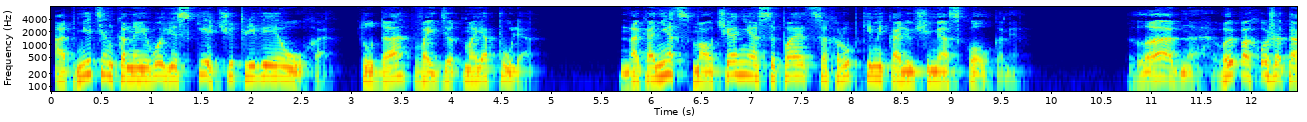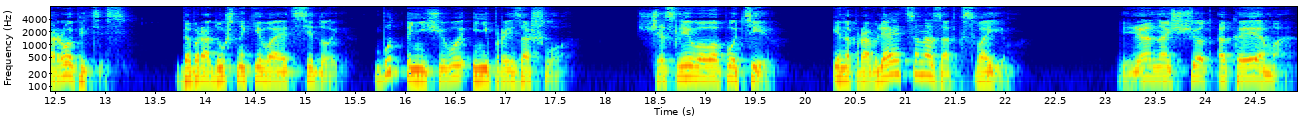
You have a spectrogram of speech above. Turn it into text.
Отметинка на его виске чуть левее уха. Туда войдет моя пуля. Наконец молчание осыпается хрупкими колючими осколками. «Ладно, вы, похоже, торопитесь», — добродушно кивает Седой, будто ничего и не произошло. «Счастливого пути!» и направляется назад к своим. «Я насчет АКМа»,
